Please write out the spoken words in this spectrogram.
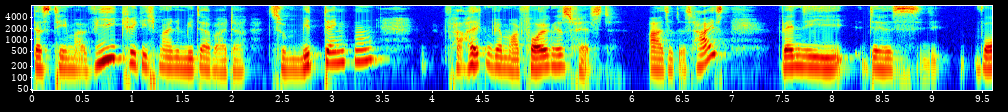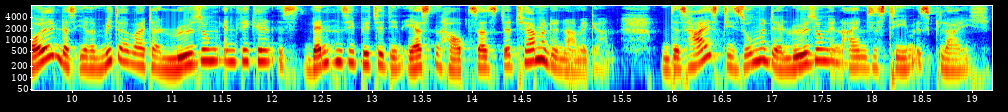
das Thema, wie kriege ich meine Mitarbeiter zum Mitdenken, verhalten wir mal Folgendes fest. Also das heißt, wenn Sie das wollen, dass Ihre Mitarbeiter Lösungen entwickeln, ist, wenden Sie bitte den ersten Hauptsatz der Thermodynamik an. Das heißt, die Summe der Lösungen in einem System ist gleich.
